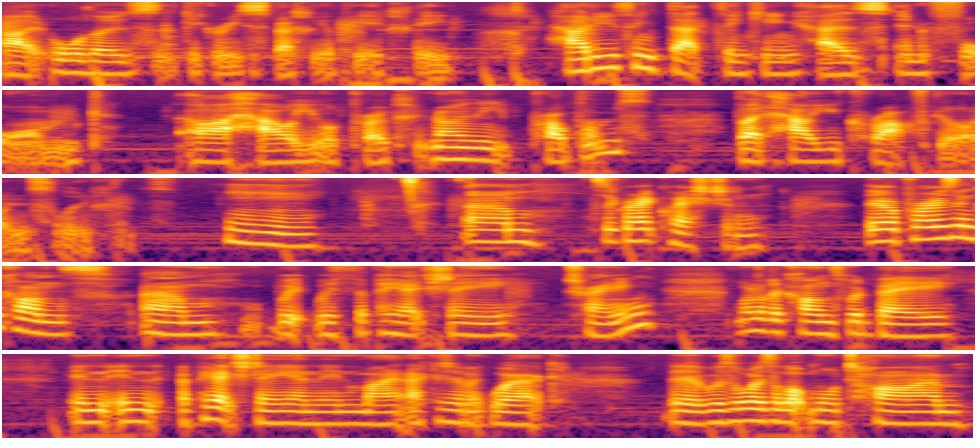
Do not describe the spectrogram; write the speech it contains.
uh, all those degrees, especially a PhD. How do you think that thinking has informed uh, how you approach not only problems, but how you craft your own solutions? Hmm. Um, it's a great question. There are pros and cons um, with, with, the PhD training. One of the cons would be in, in a PhD and in my academic work, there was always a lot more time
